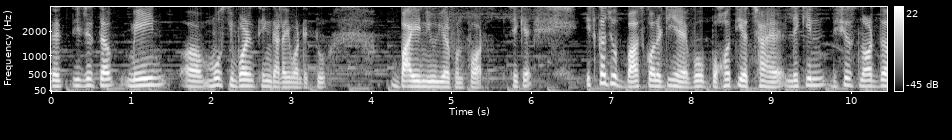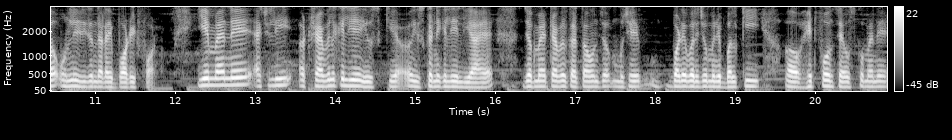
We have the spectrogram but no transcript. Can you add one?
That it is the main most important thing that I wanted to buy new earphone for ठीक है? इसका जो बास क्वालिटी है, वो बहुत ही अच्छा है, लेकिन this is not the only reason that I bought it for ये मैंने एक्चुअली ट्रैवल के लिए यूज़ किया यूज़ करने के लिए लिया है। जब मैं ट्रैवल करता हूँ, जब मुझे बड़े बड़े जो मेरे बल्कि हेडफोन्स है, उसको मैंने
